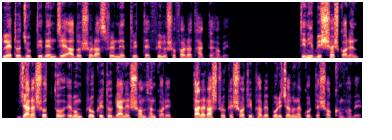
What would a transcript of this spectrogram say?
প্লেটো যুক্তি দেন যে আদর্শ রাষ্ট্রের নেতৃত্বে ফিলোসোফাররা থাকতে হবে। তিনি বিশ্বাস করেন, যারা সত্য এবং প্রকৃত জ্ঞানের সন্ধান করে, তারা রাষ্ট্রকে সঠিকভাবে পরিচালনা করতে সক্ষম হবে।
